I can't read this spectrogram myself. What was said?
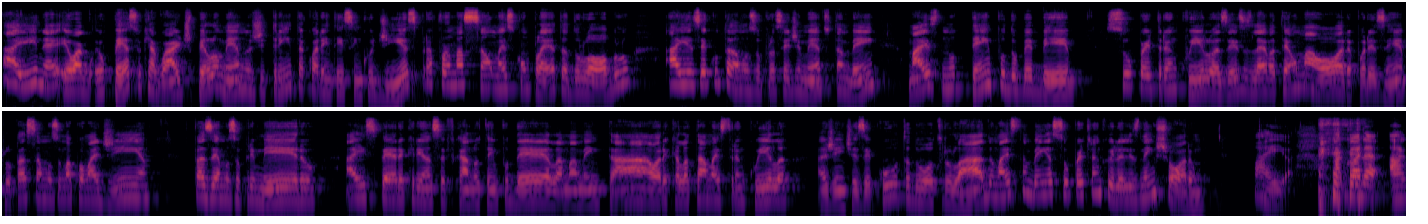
Aí, né, eu, eu peço que aguarde pelo menos de 30 a 45 dias para a formação mais completa do lóbulo. Aí executamos o procedimento também, mas no tempo do bebê, super tranquilo, às vezes leva até uma hora, por exemplo. Passamos uma pomadinha, fazemos o primeiro, aí espera a criança ficar no tempo dela, amamentar, a hora que ela tá mais tranquila, a gente executa do outro lado, mas também é super tranquilo, eles nem choram. Aí, ó. Agora, a,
